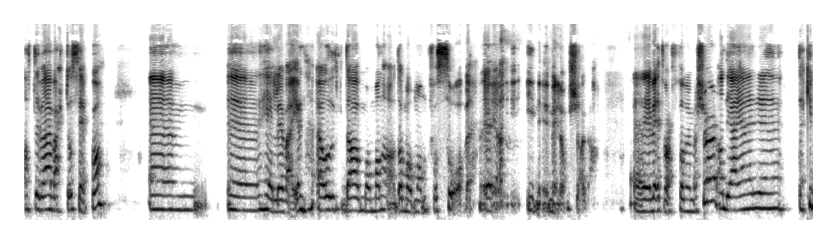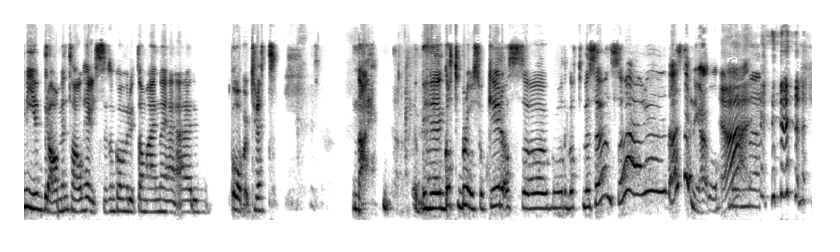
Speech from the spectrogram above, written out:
at det er verdt å se på um, uh, hele veien. Og da må man, ha, da må man få sove uh, innimellom slaga. Uh, jeg vet i hvert fall med meg sjøl at jeg er Det er ikke mye bra mental helse som kommer ut av meg når jeg er overtrøtt. Nei. Godt blodsukker og så godt med søvn, så er, det, er stemninga god. Ja. Men uh,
